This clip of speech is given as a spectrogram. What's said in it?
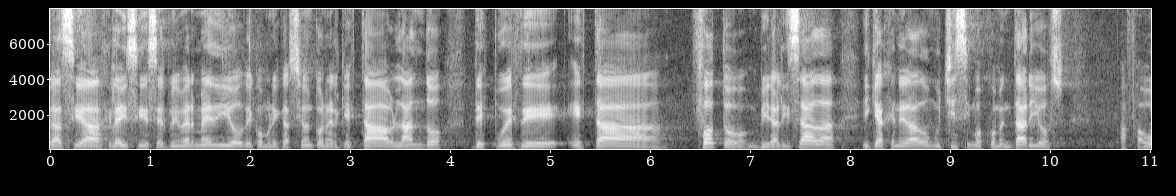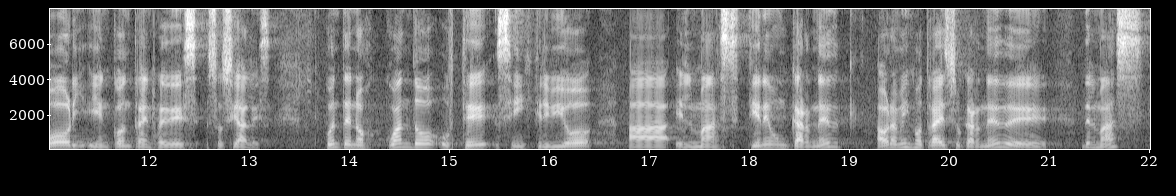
Gracias, Glacy. Es el primer medio de comunicación con el que está hablando después de esta foto viralizada y que ha generado muchísimos comentarios a favor y en contra en redes sociales. Cuéntenos, ¿cuándo usted se inscribió a el MAS? ¿Tiene un carnet? ¿Ahora mismo trae su carnet del MAS?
